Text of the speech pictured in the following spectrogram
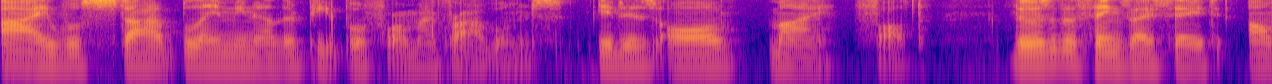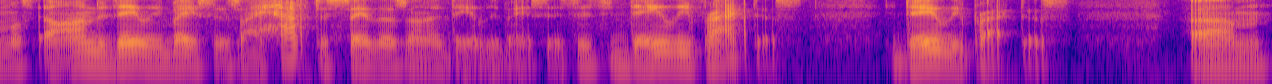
I will stop blaming other people for my problems. It is all my fault. Those are the things I say almost on a daily basis. I have to say those on a daily basis. It's daily practice daily practice. Um,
